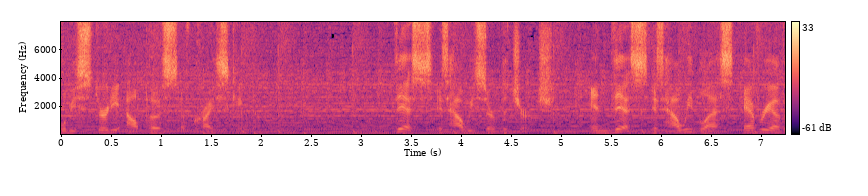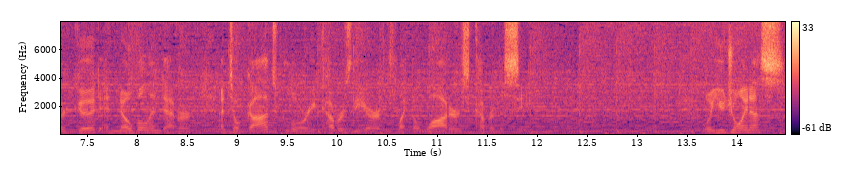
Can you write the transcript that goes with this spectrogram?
will be sturdy outposts of Christ's kingdom. This is how we serve the church, and this is how we bless every other good and noble endeavor until God's glory covers the earth like the waters cover the sea. Will you join us?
